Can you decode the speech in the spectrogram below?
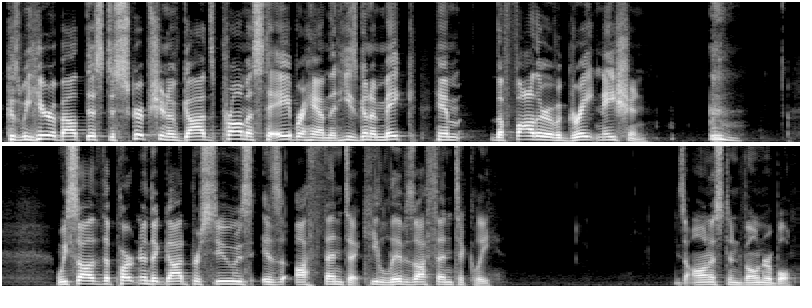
because we hear about this description of God's promise to Abraham that he's going to make him the father of a great nation. We saw that the partner that God pursues is authentic, he lives authentically, he's honest and vulnerable.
